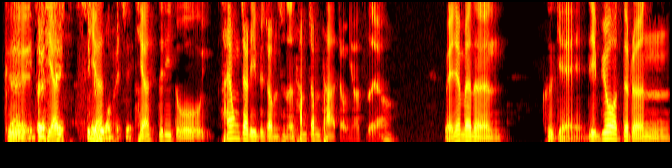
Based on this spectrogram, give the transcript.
그, 네, 디아, 스- 디아, 말지. 디아 3도 사용자 리뷰 점수는 3.4점이었어요. 왜냐면은, 그게, reviewer들은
